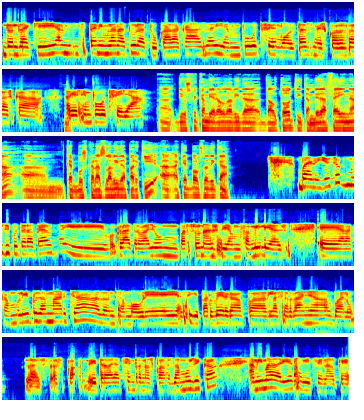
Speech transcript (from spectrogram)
doncs aquí almenys tenim la natura a casa i hem pogut fer moltes més coses de les que haguéssim pogut fer allà. Uh, dius que canviareu de vida del tot i també de feina, uh, que et buscaràs la vida per aquí. Uh, a què et vols dedicar? Bueno, jo sóc musicoterapeuta i, clar, treballo amb persones i amb famílies. Eh, a la que em vulgui posar en marxa, doncs em mouré, ja sigui per Berga, per la Cerdanya, bueno, les, he treballat sempre en escoles de música. A mi m'agradaria seguir fent el que,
